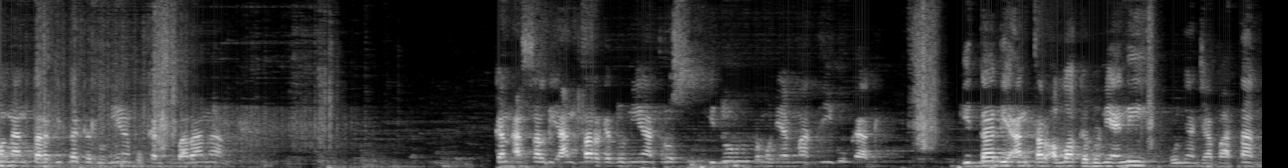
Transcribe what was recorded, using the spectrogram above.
mengantar kita ke dunia bukan sembarangan kan asal diantar ke dunia terus hidup kemudian mati bukan. Kita diantar Allah ke dunia ini punya jabatan.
